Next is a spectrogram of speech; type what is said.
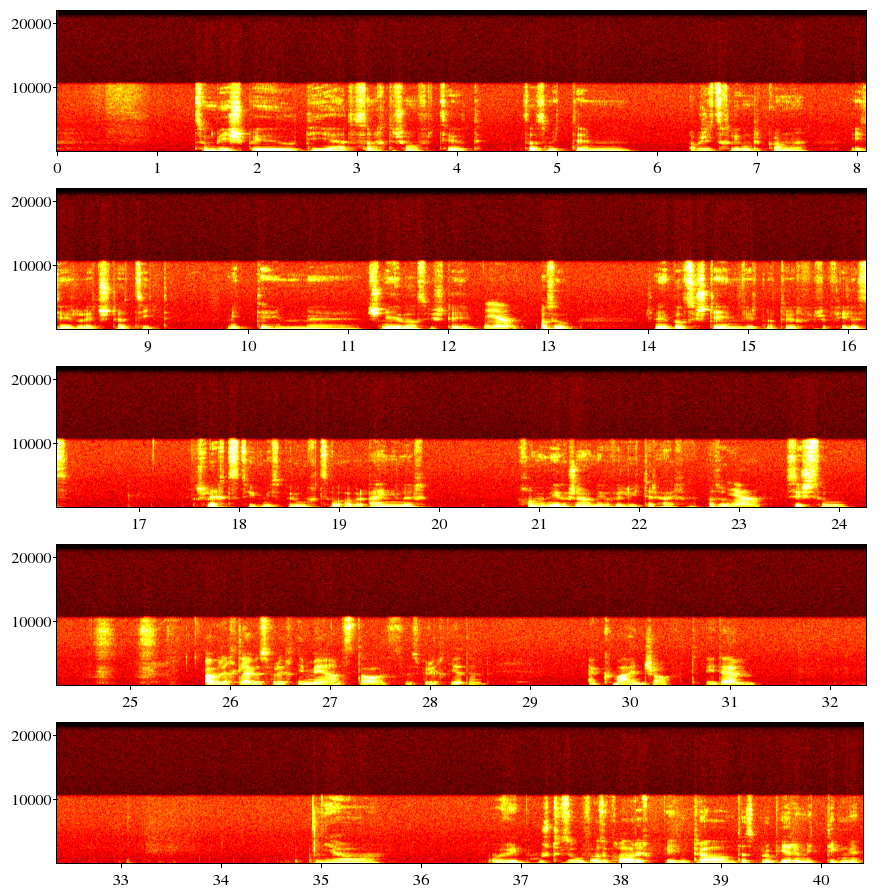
zum Beispiel die, äh, das habe ich dir schon mal erzählt, das mit dem, aber ist jetzt ein bisschen untergegangen in der letzten Zeit, mit dem äh, Schneeballsystem. Ja. Also, Schneeballsystem wird natürlich für vieles schlechtes Zeug missbraucht, so, aber eigentlich kann man mega schnell mega viele Leute erreichen. Also, ja. es ist so, Aber ich glaube, es bräuchte mehr als das. Es bräuchte ja dann eine Gemeinschaft in dem. ja. Aber wie baust du das auf? Also, klar, ich bin dran und das probieren mit Dingen,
